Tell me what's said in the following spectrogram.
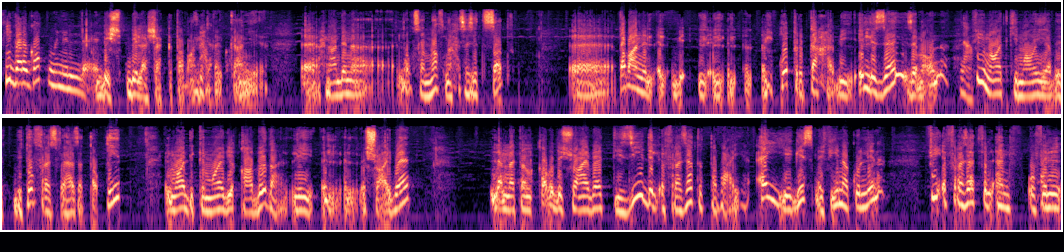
في درجات من ال... بش بلا شك طبعا حضرتك. يعني آه، إحنا عندنا لو صنفنا حساسية الصدر آه طبعا ال ال ال ال ال القطر بتاعها بيقل إزاي زي ما قلنا نعم. في مواد كيماوية بت- بتفرز في هذا التوقيت المواد الكيماويه دي قابضة للشعيبات. لما تنقبض الشعيبات تزيد الإفرازات الطبيعية. أي جسم فينا كلنا في إفرازات في الأنف وفي ال...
